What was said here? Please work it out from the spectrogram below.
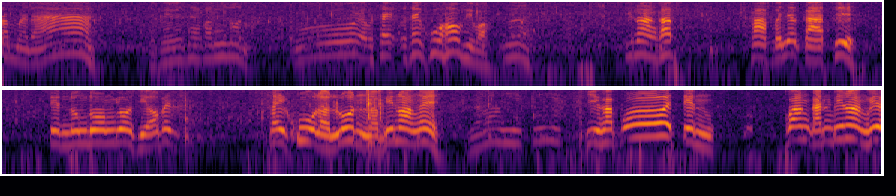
ธรรมดาำแต่ไปไม่ใช่ก้อนนี้หลุดโอ้ยเอาไปใส่เอาใส่คู่เฮาพี่บ่เออพี่น้องครับ ภาพบรรยากาศพี่เต้นโดงๆโยเสียเอาไปใส่คู่ละล้นละพี่น้องเอ้ยแล้วอีกอีก พี่ครับ โอ้ยเต้นกว้างกันพี่น้องพี่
